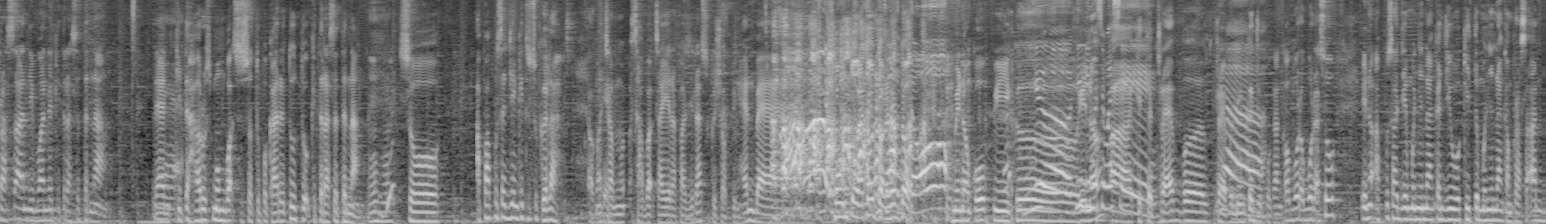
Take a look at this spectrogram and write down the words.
perasaan di mana kita rasa tenang. Dan Yeah. kita harus membuat sesuatu perkara tu untuk kita rasa tenang. So, apa-apa saja yang kita sukalah. Okey. Macam sahabat saya Rafa Zira suka shopping handbag. contoh lah, contoh lah, contoh. Contoh. Minum kopi ke. Ya, healing masing-masing. ah, kita travel, travelling ke, Ya. jumpa kawan kawan borak-borak. So, you know, apa saja yang menyenangkan jiwa kita, menyenangkan perasaan,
